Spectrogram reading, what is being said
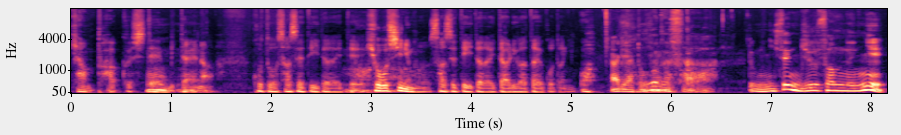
キャンプ泊してみたいなことをさせていただいて、表紙にもさせていただいてありがたいことに。ありがとうございます。でも2013年に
